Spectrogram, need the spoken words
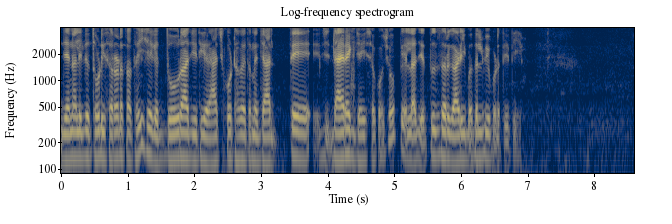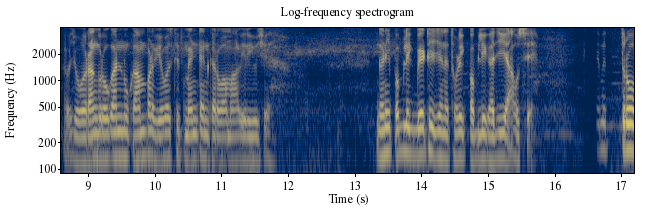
જેના લીધે થોડી સરળતા થઈ છે કે ધોરાજીથી રાજકોટ હવે તમે જાતે ડાયરેક્ટ જઈ શકો છો. પહેલાં જેતલસર ગાડી બદલવી પડતી હતી. હવે જો રંગરોગાનનું કામ પણ વ્યવસ્થિત મેન્ટેન કરવામાં આવી રહ્યું છે. ઘણી પબ્લિક બેઠી છે અને થોડીક પબ્લિક હજી આવશે. મિત્રો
